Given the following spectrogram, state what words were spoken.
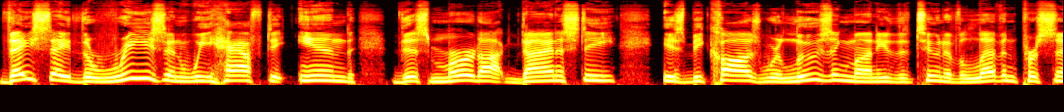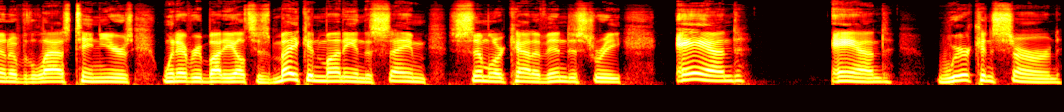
they say the reason we have to end this Murdoch dynasty is because we're losing money to the tune of 11% over the last 10 years when everybody else is making money in the same similar kind of industry and and we're concerned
